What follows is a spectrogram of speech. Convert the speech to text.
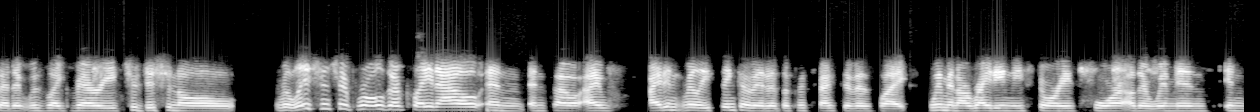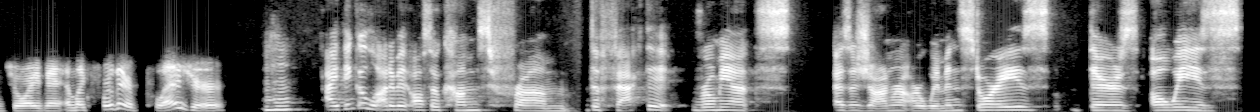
that it was like very traditional relationship roles are played out and and so I I didn't really think of it as a perspective as like women are writing these stories for other women's enjoyment and like for their pleasure. Mm-hmm. I think a lot of it also comes from the fact that romance as a genre are women's stories. There's always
